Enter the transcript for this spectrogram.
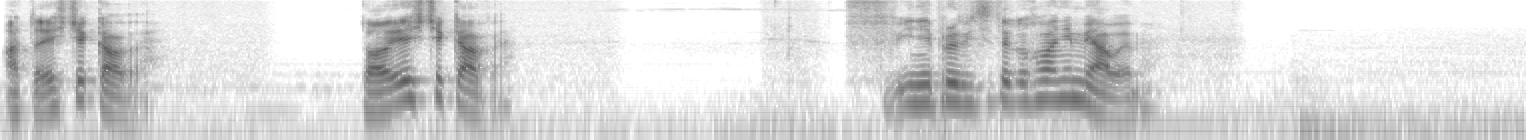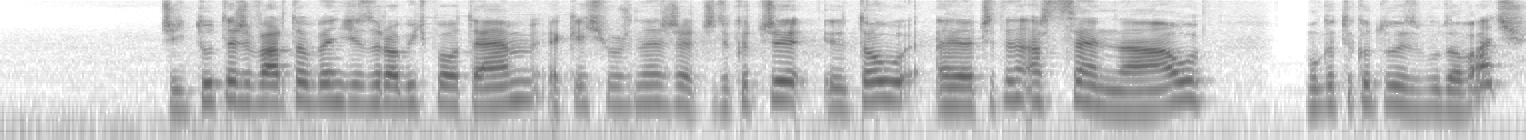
A to jest ciekawe. To jest ciekawe. W innej prowincji tego chyba nie miałem. Czyli tu też warto będzie zrobić potem jakieś różne rzeczy. Tylko czy, y, tą, e, czy ten arsenał mogę tylko tu zbudować?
